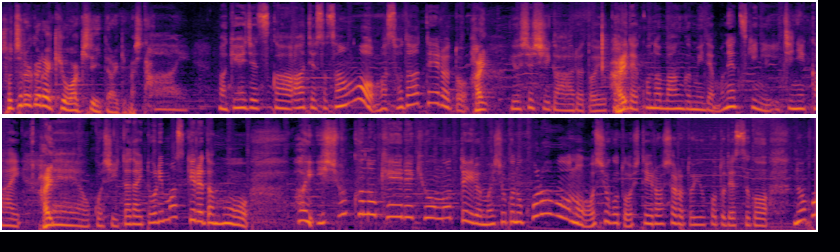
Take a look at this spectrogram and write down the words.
そちらから今日は来ていただきましたはい。まあ芸術家アーティストさんをまあ育てると。はいいう趣旨があるということで、はいこの番組でもね月に1、2回、はいえーお越しいただいておりますけれども、はい、異色の経歴を持っている、まあ、異色のコラボのお仕事をしていらっしゃるということですが長縄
